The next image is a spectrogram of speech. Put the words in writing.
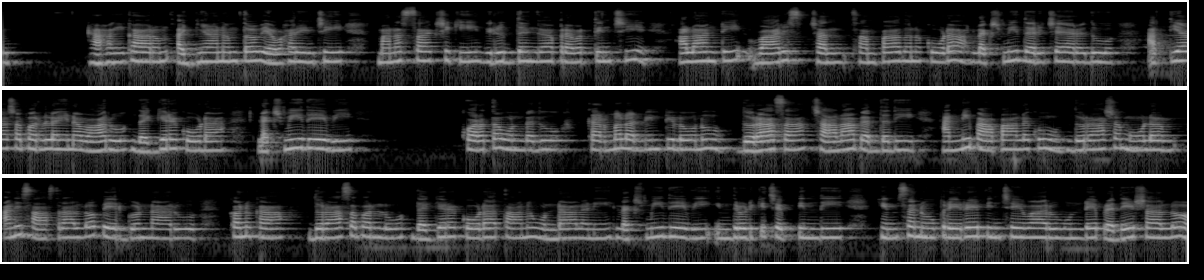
అహంకారం అజ్ఞానంతో వ్యవహరించి మనస్సాక్షికి విరుద్ధంగా ప్రవర్తించి అలాంటి వారి సంపాదన కూడా లక్ష్మీ దరిచేరదు. అత్యాశపరులైన వారు దగ్గర కూడా లక్ష్మీదేవి కొరత ఉండదు. కర్మలన్నింటిలోనూ దురాశ చాలా పెద్దది. అన్ని పాపాలకు దురాశ మూలం అని శాస్త్రాల్లో పేర్కొన్నారు. కనుక దురాశపరులు దగ్గర కూడా తాను ఉండాలని లక్ష్మీదేవి ఇంద్రుడికి చెప్పింది. హింసను ప్రేరేపించేవారు ఉండే ప్రదేశాల్లో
